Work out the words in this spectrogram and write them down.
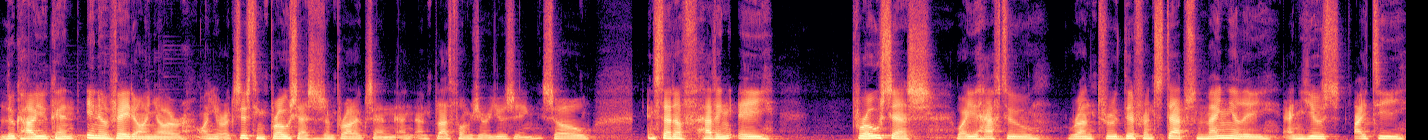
look how you can innovate on your on your existing processes and products and, and, and platforms you're using. So instead of having a process where you have to run through different steps manually and use IT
